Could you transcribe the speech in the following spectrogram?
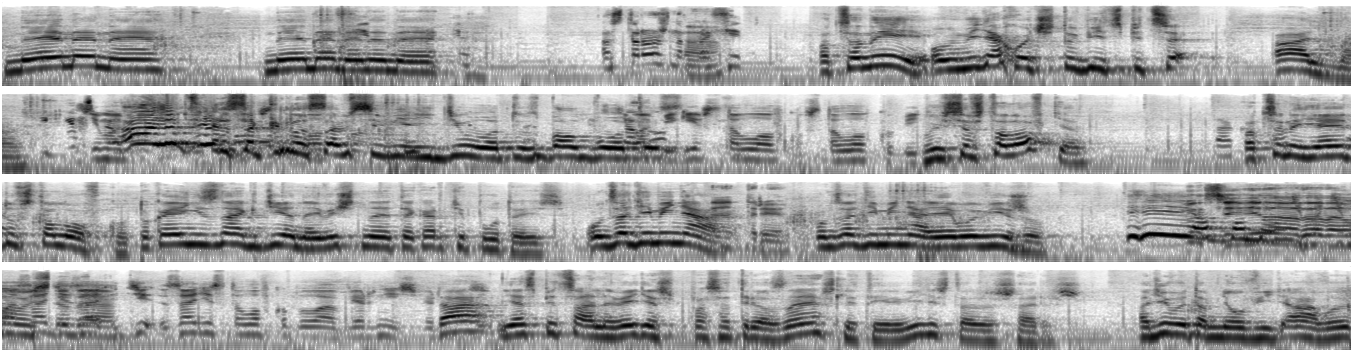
Не-не-не. Не-не-не-не-не. Осторожно, А. профит. Пацаны, он меня хочет убить специально. Дима, А, я дверь закрыл сам себе, идиоту с балбоном. беги в столовку, в столовку беги. Вы все в столовке? Так, Пацаны, я иду в столовку. Только я не знаю где она, я вечно на этой карте путаюсь. Он сзади В меня. центре. Он сзади меня, я его вижу. Не надо, Дима, Дима, давай сзади, сюда. сзади, сзади столовка была, вернись, вернись. Да, я специально, видишь, посмотрел, знаешь ли ты, видишь, тоже шаришь. А где вы там меня увидели? А, вы...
